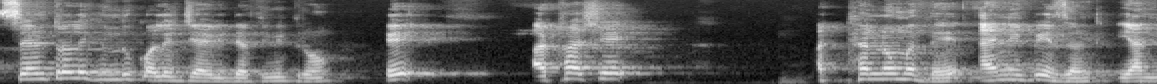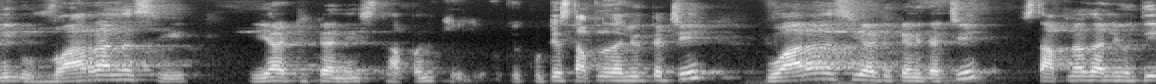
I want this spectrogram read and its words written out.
सेंट्रल हिंदू कॉलेज जे आहे विद्यार्थी मित्र हे अठराशे अठ्ठ्याण्णवमध्ये अॅनी बेझंट यांनी वाराणसी या ठिकाणी स्थापन केली होती. कुठे स्थापना झाली होती त्याची? वाराणसी या ठिकाणी त्याची स्थापना झाली होती.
